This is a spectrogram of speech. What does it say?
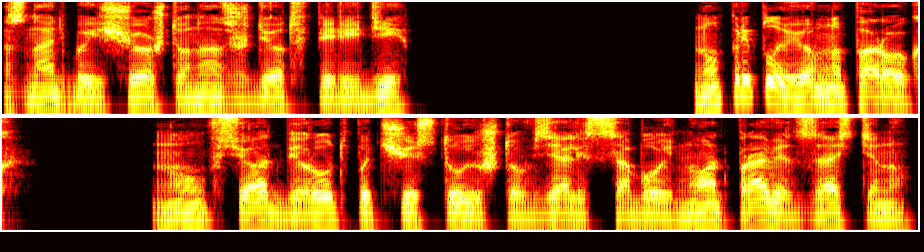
Знать бы еще, что нас ждет впереди. Ну, приплывем на порог. Ну, все отберут подчистую, что взяли с собой, ну, отправят за стену.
